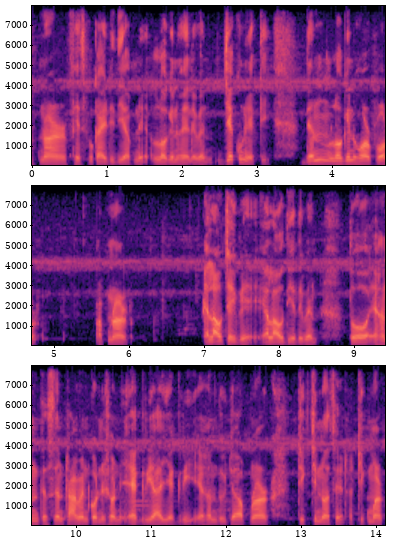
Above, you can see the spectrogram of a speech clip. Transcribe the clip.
আপনার ফেসবুক আইডি দিয়ে আপনি লগ হয়ে নেবেন যে কোনো একটি। দেন লগ হওয়ার পর আপনার অ্যালাউ চাইবে অ্যালাউ দিয়ে দেবেন। তো এখানে দেখছেন term and condition agree I agree এখানে দুইটা আপনার টিক চিহ্ন আছে, এটা টিক মার্ক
